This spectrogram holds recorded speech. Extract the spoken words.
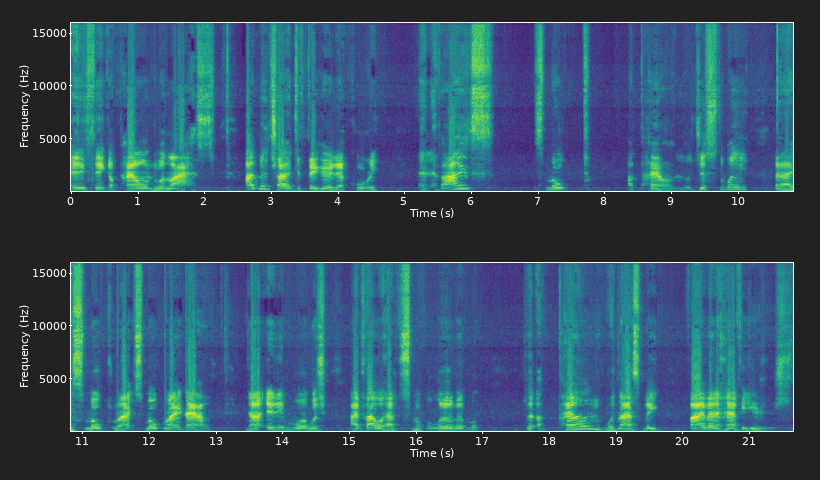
you think a pound will last?" I've been trying to figure it out, Corey. And if I smoked a pound just the way that I smoked right smoke right now, not anymore, which I probably have to smoke a little bit more. But a pound would last me five and a half years.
